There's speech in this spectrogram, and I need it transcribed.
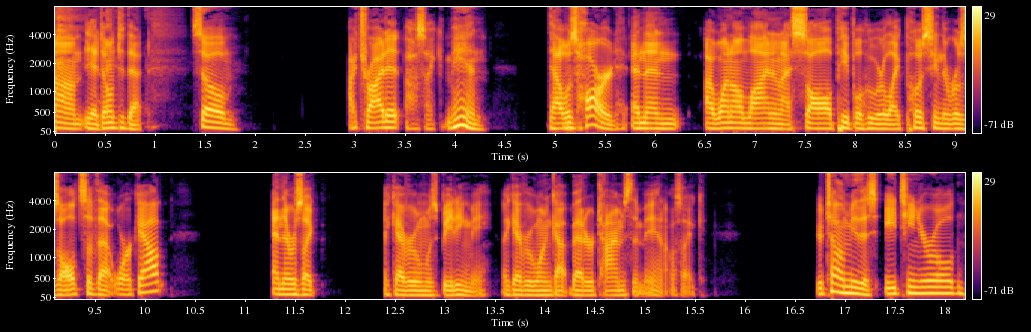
um, yeah, don't do that. So I tried it. I was like, man, that was hard. And then I went online and I saw people who were like posting the results of that workout. And there was like, like everyone was beating me. Like everyone got better times than me. And I was like, you're telling me this 18 year old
